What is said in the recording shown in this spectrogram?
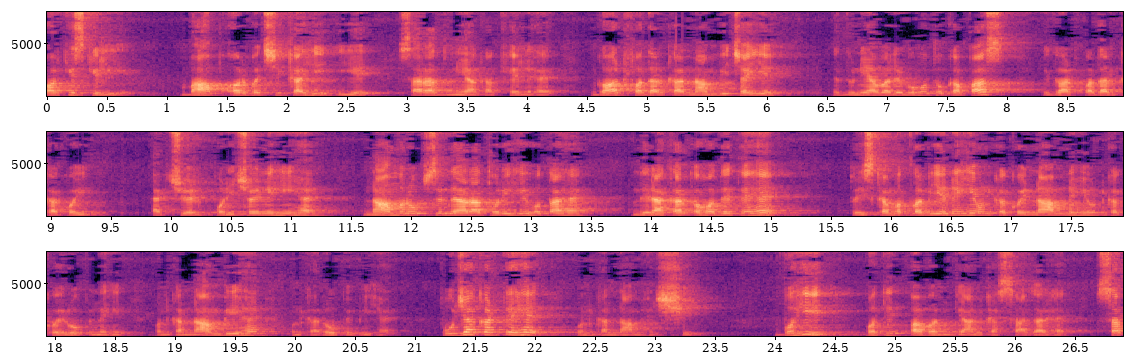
और किसके लिए? बाप और बच्ची का ही ये सारा दुनिया का खेल है। गॉड फादर का नाम भी चाहिए। दुनिया वाले बहुतों का पास गॉड फादर का कोई एक्चुअल परिचय नहीं है। नाम रूप से न्यारा थोड़ी ही होता है। निराकार कहो देते हैं तो इसका मतलब ये नहीं, उनका कोई नाम नहीं, उनका कोई रूप नहीं। उनका नाम भी है, उनका रूप भी है। पूजा करते हैं, उनका नाम है शिव। वही पतित पावन ज्ञान का सागर है। सब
